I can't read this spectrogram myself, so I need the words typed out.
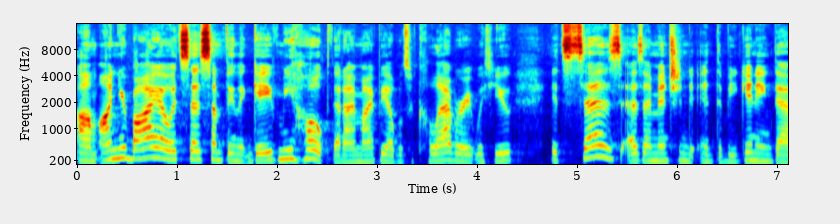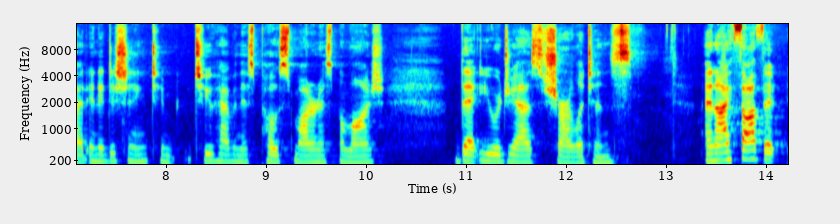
Um, on your bio, it says something that gave me hope that I might be able to collaborate with you. It says, as I mentioned at the beginning, that in addition to, to having this postmodernist melange, that you were jazz charlatans. And I thought that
